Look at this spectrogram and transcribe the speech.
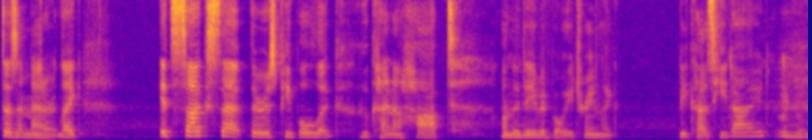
doesn't matter. Like it sucks that there's people like who kind of hopped on the david bowie train like because he died. Mm-hmm.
